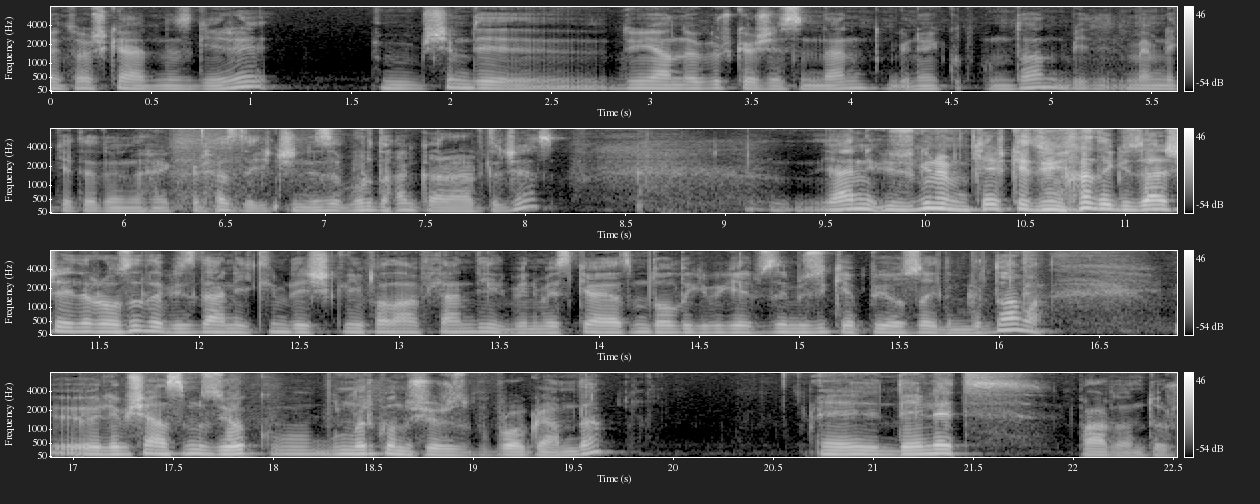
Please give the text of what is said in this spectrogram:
Evet hoş geldiniz geri. Şimdi dünyanın öbür köşesinden, Güney Kutbu'ndan bir memlekete dönerek biraz da içinizi buradan karartacağız. Yani üzgünüm keşke dünyada güzel şeyler olsa da bizde hani iklim değişikliği falan filan değil. Benim eski hayatımda olduğu gibi gelip size müzik yapıyor olsaydım burada ama öyle bir şansımız yok. Bunları konuşuyoruz bu programda. Ee, devlet pardon dur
